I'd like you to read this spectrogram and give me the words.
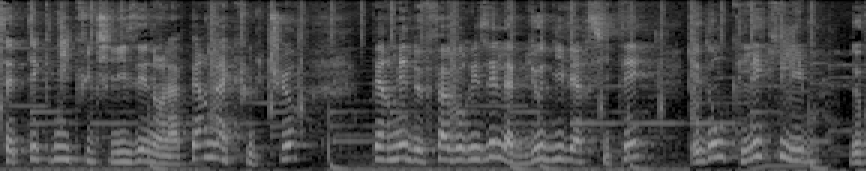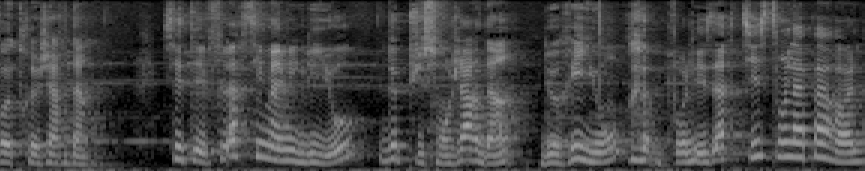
Cette technique utilisée dans la permaculture permet de favoriser la biodiversité et donc l'équilibre de votre jardin. C'était Flarcy Mamiglio depuis son jardin de Rion. Pour les artistes ont la parole.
